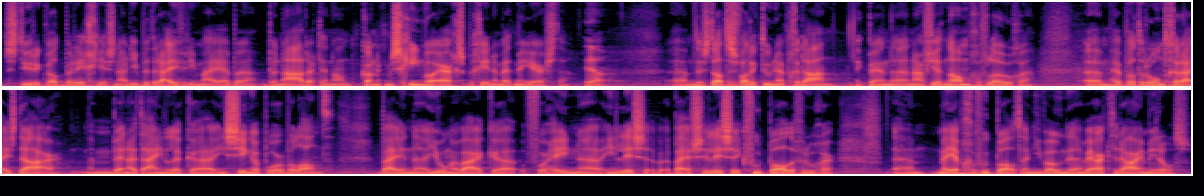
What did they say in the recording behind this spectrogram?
stuur ik wat berichtjes naar die bedrijven die mij hebben benaderd. En dan kan ik misschien wel ergens beginnen met mijn eerste. Ja. Ehm, dus dat is wat ik toen heb gedaan. Ik ben eh, naar Vietnam gevlogen, ehm, heb wat rondgereisd daar. En ben uiteindelijk eh, in Singapore beland. Bij een eh, jongen waar ik voorheen in Lisse, bij FC Lisse, ik voetbalde vroeger, ehm, mee heb gevoetbald. En die woonde en werkte daar inmiddels.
